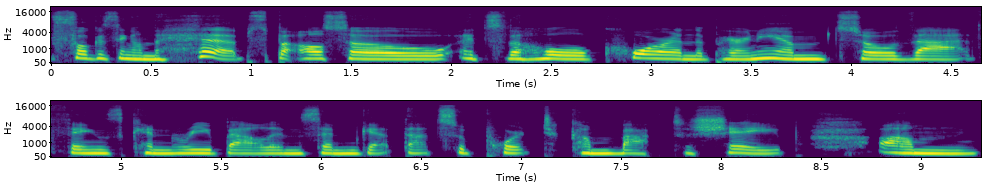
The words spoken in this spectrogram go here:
focusing on the hips, but also it's the whole core and the perineum so that things can rebalance and get that support to come back to shape. Um,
